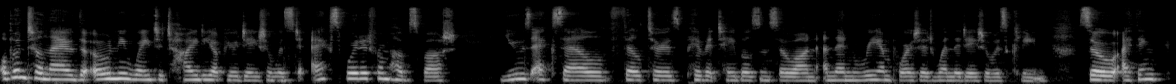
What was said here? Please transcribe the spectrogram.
Up until now, the only way to tidy up your data was to export it from HubSpot, use Excel, filters, pivot tables, and so on, and then re import it when the data was clean. So I think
